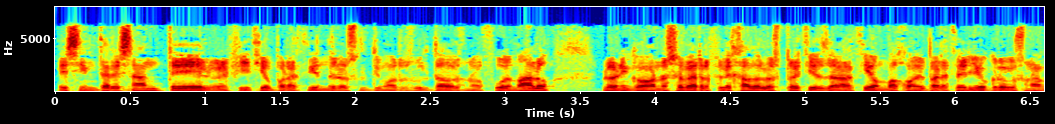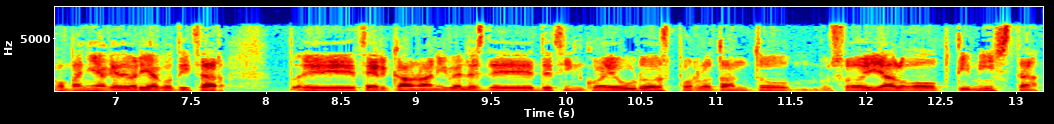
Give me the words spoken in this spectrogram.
es interesante. El beneficio por acción de los últimos resultados no fue malo. Lo único que no se ve reflejado en los precios de la acción, bajo mi parecer, yo creo que es una compañía que debería cotizar eh, cercano a niveles de, de 5 euros. Por lo tanto, soy algo optimista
